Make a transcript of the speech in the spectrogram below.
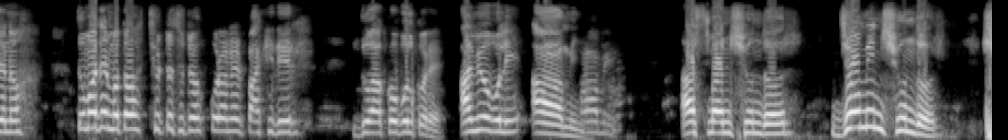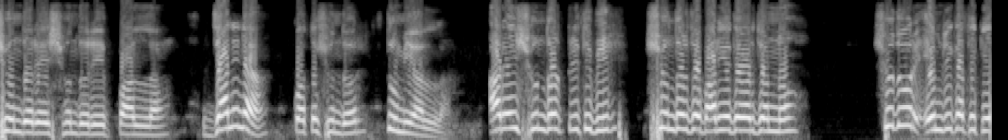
যেন তোমাদের মতো ছোট ছোট কোরআনের পাখিদের দোয়া কবুল করে। আমিও বলি আমিন। আমি আসমান সুন্দর জমিন সুন্দর সুন্দরে সুন্দরে পাল্লা। জানি না কত সুন্দর তুমি আল্লাহ। আর এই সুন্দর পৃথিবীর সৌন্দর্য বাড়িয়ে দেওয়ার জন্য সুদূর আমেরিকা থেকে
